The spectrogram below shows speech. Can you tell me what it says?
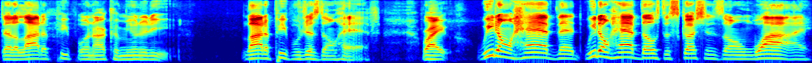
that a lot of people in our community, a lot of people just don't have. Right? We don't have that. We don't have those discussions on why.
